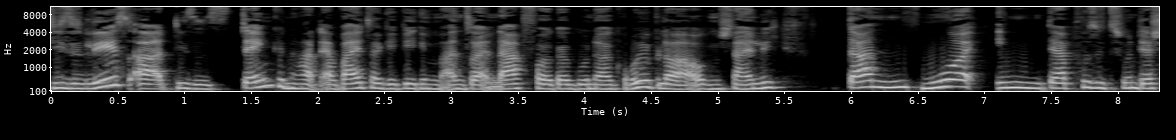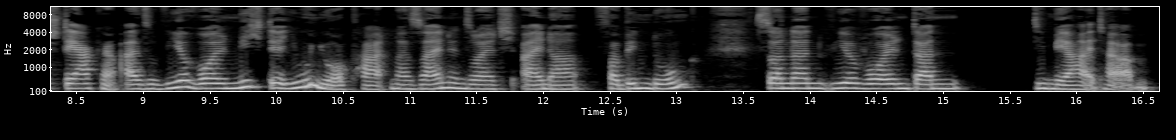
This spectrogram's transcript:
diese Lesart, dieses Denken hat er weitergegeben an seinen Nachfolger Gunnar Gröbler augenscheinlich dann nur in der Position der Stärke. Also wir wollen nicht der Juniorpartner sein in solch einer Verbindung, sondern wir wollen dann die Mehrheit haben.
